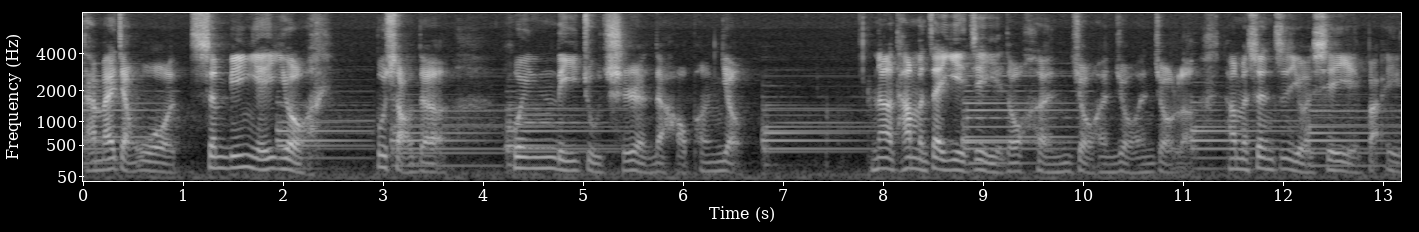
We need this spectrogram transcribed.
坦白讲，我身边也有不少的婚礼主持人的好朋友。那他们在业界也都很久很久很久了，他们甚至有些也把也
